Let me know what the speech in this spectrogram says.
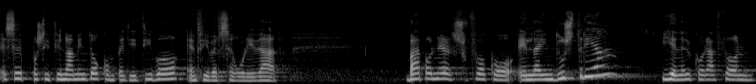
ese posicionamiento competitivo en ciberseguridad. Va a poner su foco en la industria y en el corazón,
